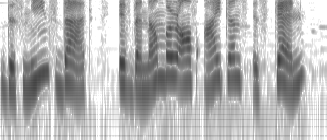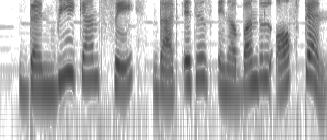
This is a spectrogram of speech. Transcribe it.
This means that if the number of items is 10, then we can say that it is in a bundle of 10.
